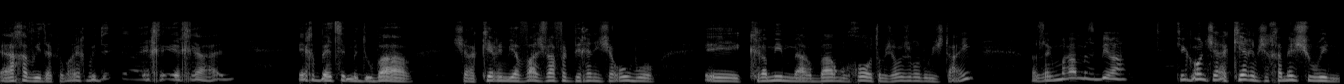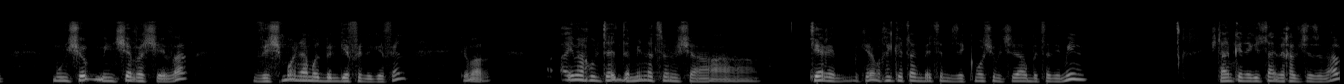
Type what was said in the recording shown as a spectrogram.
היה חבידה, כלומר איך, איך, איך, איך בעצם מדובר שהכרם יבש ואף על פי כן נשארו בו אה, כרמים מארבע רוחות או משלוש רוחות או משתיים, אז הגמרא מסבירה, כגון שהיה כרם של חמש שורין מן שבע שבע ושמונה אמות בין גפן לגפן, כלומר, האם אנחנו נדמיין לעצמנו שהכרם, הכרם הכי קטן בעצם זה כמו שמצויר בצד ימין, שתיים כנגד שתיים ואחד ושתי זנב,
